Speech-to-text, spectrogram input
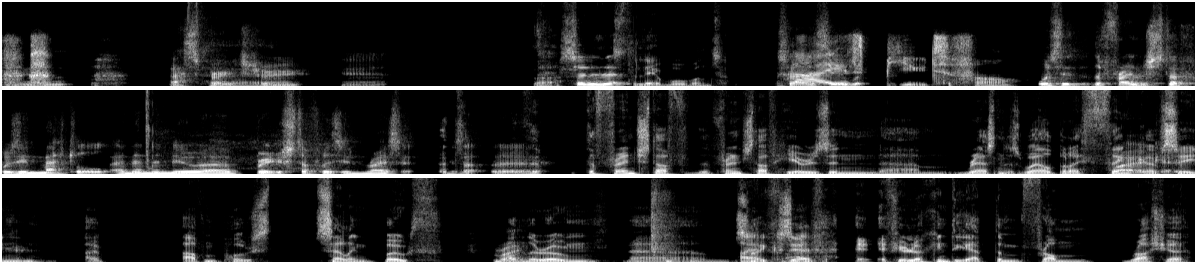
Yeah. That's very Uh, true. Yeah. Well, So that's it- the late war ones. So I That beautiful. was it the French stuff was in metal and then the newer British stuff was in resin? Is that the The French stuff, the French stuff here is in um, resin as well, but I think Right, I've okay, seen I Avanpost selling both on their own um, site. I've- I've- if you're looking to get them from Russia,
